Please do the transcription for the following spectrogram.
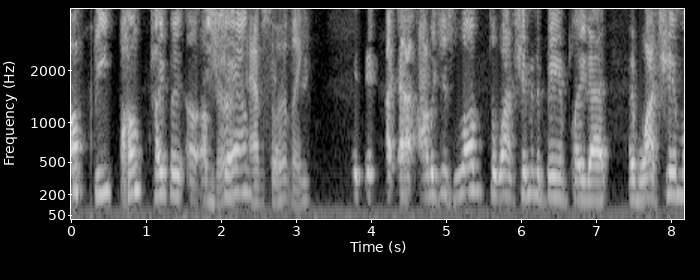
upbeat punk type of, uh, of sure. sound. Absolutely. It, it, I, I would just love to watch him and the band play that and watch him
